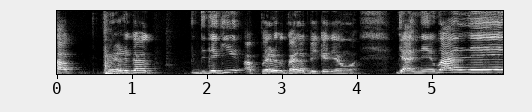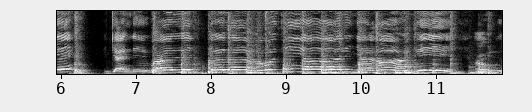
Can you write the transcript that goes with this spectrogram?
साहब, पेड़ का, देखिए, अब पेड़ का गाना पी कर जाऊँगा। जाने वाले जाने वाले तेरा होशियार यहाँ के, हम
